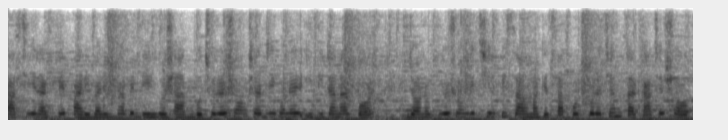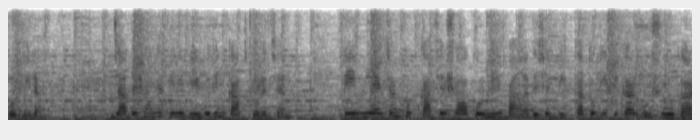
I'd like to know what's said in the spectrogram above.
বাঁচিয়ে রাখতে পারিবারিকভাবে দীর্ঘ সাত বছরের সংসার জীবনের ইতি টানার পর জনপ্রিয় সংগীত শিল্পী সালমাকে সাপোর্ট করেছেন তার কাছের সহকর্মীরা, যাদের সঙ্গে তিনি দীর্ঘদিন কাজ করেছেন। তেমনি একজন খুব কাছের সহকর্মী, বাংলাদেশের বিখ্যাত গীতিকার ও সুরকার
